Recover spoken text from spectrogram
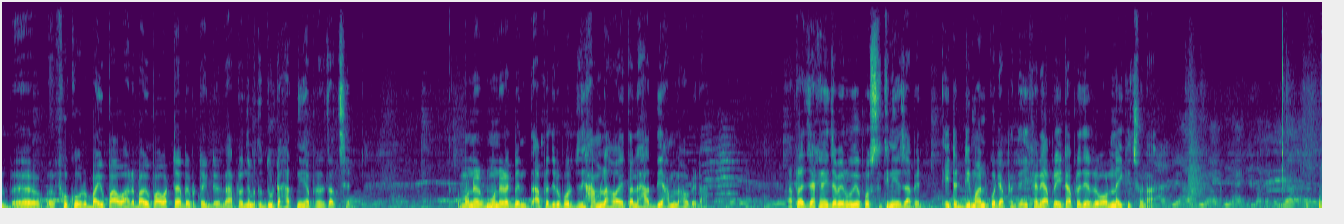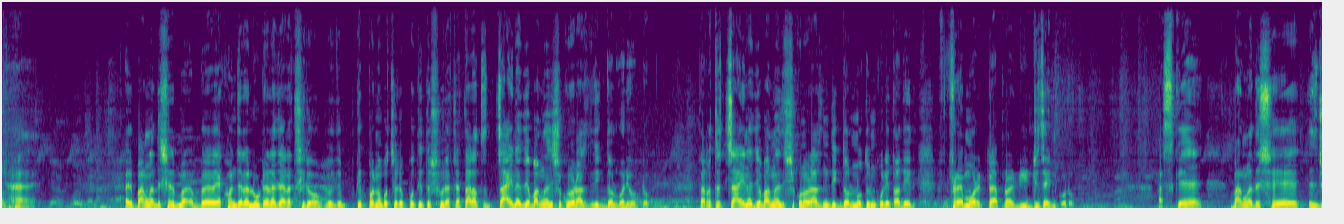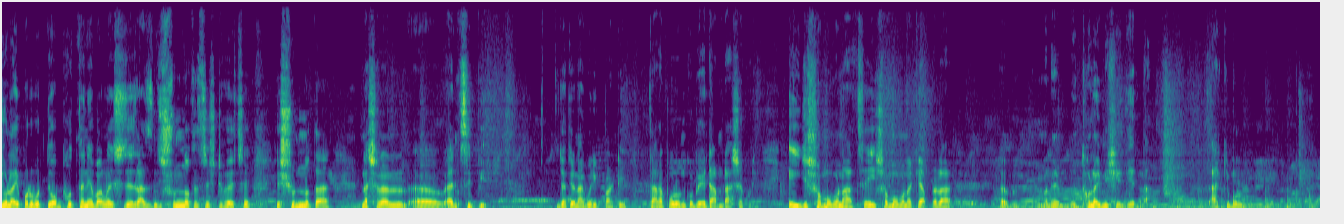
ফকুর, বায়ু পাওয়ার, বায়ু পাওয়ারটা ব্যাপারটা একটু আপনাদের মতো দুটো হাত নিয়ে আপনারা যাচ্ছেন। মনে মনে রাখবেন, আপনাদের উপর যদি হামলা হয়, তাহলে হাত দিয়ে হামলা হবে না। আপনারা যেখানে যাবেন, ওই প্রস্তুতি নিয়ে যাবেন। এটা ডিমান্ড করে আপনাদের। এখানে আপনার এটা আপনাদের অন্যায় কিছু না। হ্যাঁ। আর বাংলাদেশের এখন যারা লুটেরা যারা ছিল, তিপ্পান্ন বছরের পতিত সুরাচার তারা তো চায় না যে বাংলাদেশে কোনো রাজনৈতিক দল গড়ে উঠুক। তারা তো চায় না যে বাংলাদেশে কোনো রাজনৈতিক দল নতুন করে তাদের ফ্রেমওয়ার্কটা আপনার রিডিজাইন করুক। আজকে বাংলাদেশে জুলাই পরবর্তী অভ্যুত্থানে বাংলাদেশে যে রাজনীতি শূন্যতা সৃষ্টি হয়েছে, এই শূন্যতা ন্যাশনাল এনসিপি, জাতীয় নাগরিক পার্টি, তারা পূরণ করবে, এটা আমরা আশা করি। এই যে সম্ভাবনা আছে, এই সম্ভাবনাকে আপনারা মানে ধোলাই মিশিয়ে দিন না। আর কি বলব?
